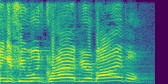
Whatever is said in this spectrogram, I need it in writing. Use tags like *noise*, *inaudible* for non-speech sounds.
morning, if you would grab your Bible.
